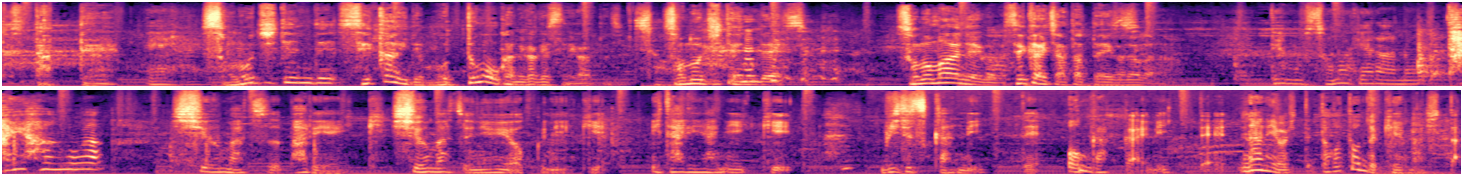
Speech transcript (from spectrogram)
です。だってええ。その時点で世界で最もお金かけてた映画だったんですよ。その時点で その前の映画が世界一当たった映画だから。でもそのギャラの大半は週末パリへ行き週末ニューヨークに行きイタリアに行き美術館に行って音楽会に行って何をしててほとんど消えました。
